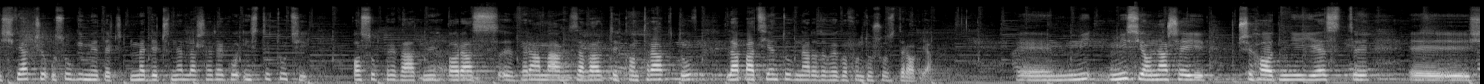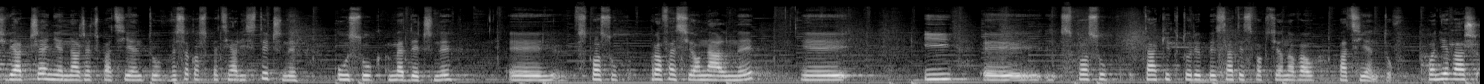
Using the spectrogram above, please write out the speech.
świadczy usługi medycz- medyczne dla szeregu instytucji, osób prywatnych oraz w ramach zawartych kontraktów dla pacjentów Narodowego Funduszu Zdrowia. E, mi- Misją naszej przychodni jest e, świadczenie na rzecz pacjentów wysokospecjalistycznych usług medycznych e, w sposób profesjonalny i sposób taki, który by satysfakcjonował pacjentów. ponieważ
